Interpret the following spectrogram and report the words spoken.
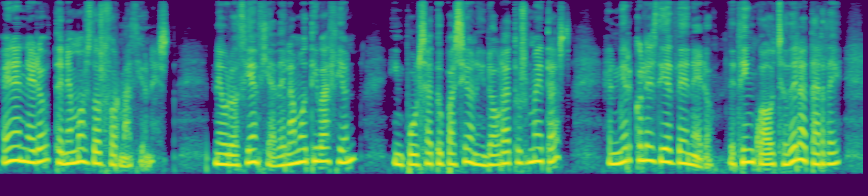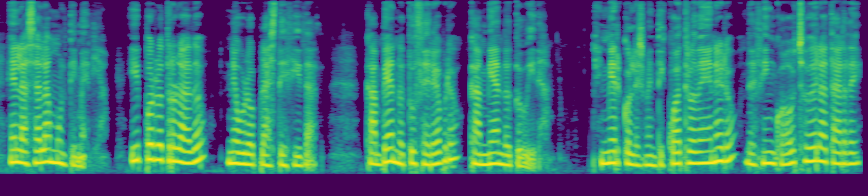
En enero tenemos dos formaciones. Neurociencia de la Motivación, Impulsa tu pasión y logra tus metas, el miércoles 10 de enero, de 5 a 8 de la tarde, en la sala multimedia. Y por otro lado, Neuroplasticidad, Cambiando tu cerebro, cambiando tu vida. El miércoles 24 de enero, de 5 a 8 de la tarde,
